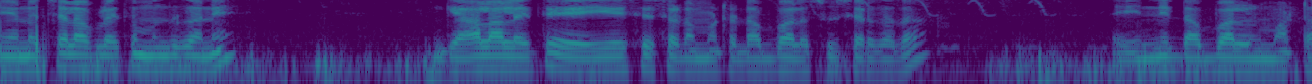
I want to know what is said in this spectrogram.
నేను వచ్చే లోపల అయితే ముందుగానే గ్యాలాలు అయితే వేసేసాడనమాట డబ్బాలు చూశారు కదా. ఎన్ని డబ్బాలు అనమాట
